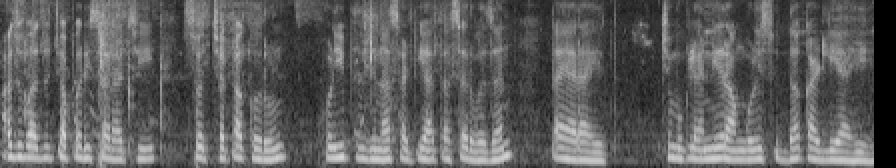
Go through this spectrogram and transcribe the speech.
आजूबाजूच्या परिसराची स्वच्छता करून होळी पूजनासाठी आता सर्वजण तयार आहेत. चिमुकल्यांनी रांगोळीसुद्धा काढली आहे.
